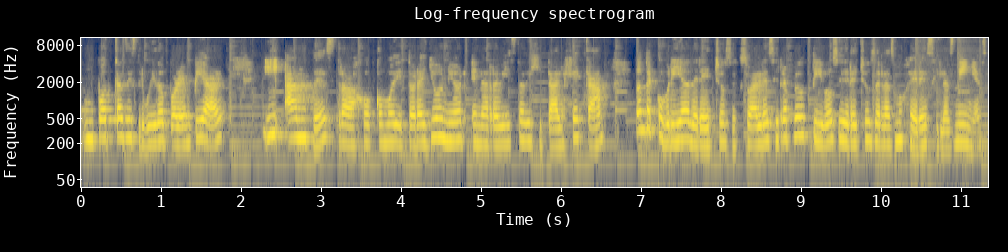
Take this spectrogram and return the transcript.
un, podcast distribuido por NPR y antes trabajó como editora junior en la revista digital GK, donde cubría derechos sexuales y reproductivos y derechos de las mujeres y las niñas.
